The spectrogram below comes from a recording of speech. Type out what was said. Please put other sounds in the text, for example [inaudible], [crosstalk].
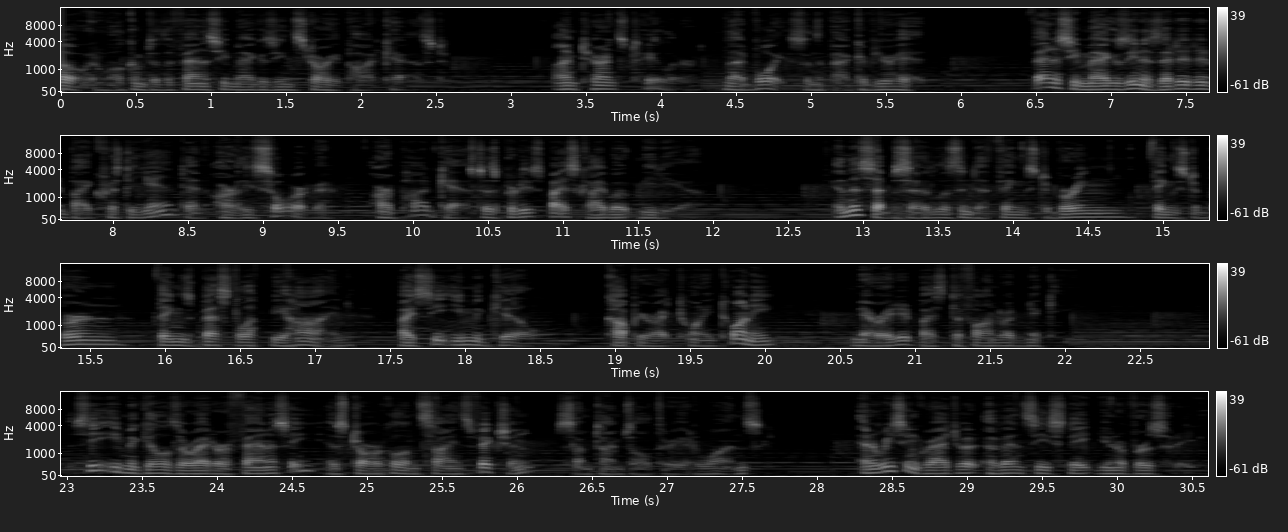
Hello, and welcome to the Fantasy Magazine Story Podcast. I'm Terence Taylor, that voice in the back of your head. Fantasy Magazine is edited by Christie Yant and Arley Sorg. Our podcast is produced by Skyboat Media. In this episode, listen to Things to Bring, Things to Burn, Things Best Left Behind by C.E. McGill. Copyright 2020, narrated by Stefan Rudnicki. C.E. McGill is a writer of fantasy, historical, and science fiction, sometimes all three at once, and a recent graduate of NC State University.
